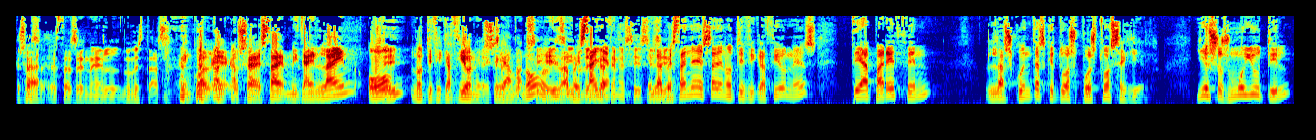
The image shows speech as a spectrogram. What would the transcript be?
sea, Estás, en el... ¿Dónde estás? en cual- eh, o sea, está en mi timeline o ¿Sí? notificaciones, se llama, ¿no? Sí, la sí, pestaña, notificaciones, sí, sí, en la pestaña esa de notificaciones te aparecen las cuentas que tú has puesto a seguir. Y eso es muy útil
